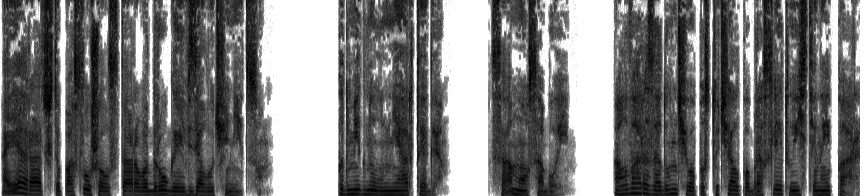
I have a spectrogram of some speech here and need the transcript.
А я рад, что послушал старого друга и взял ученицу. Подмигнул мне Артега. Само собой. Алвара задумчиво постучал по браслету истинной пары,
